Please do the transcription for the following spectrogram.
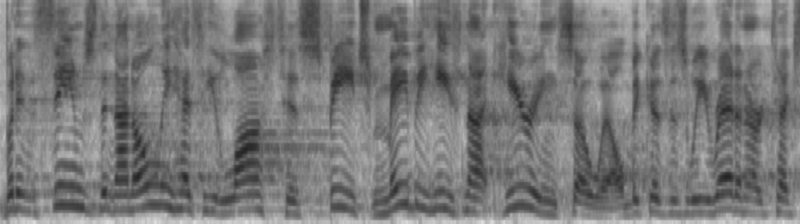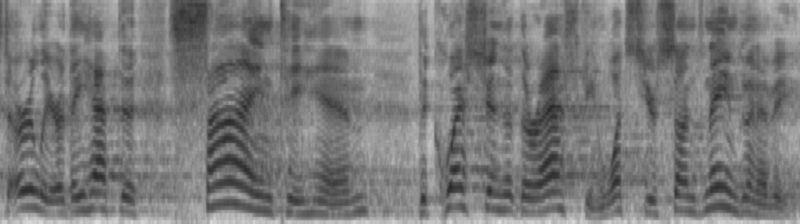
But it seems that not only has he lost his speech, maybe he's not hearing so well, because as we read in our text earlier, they have to sign to him The question that they're asking, what's your son's name going to be?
